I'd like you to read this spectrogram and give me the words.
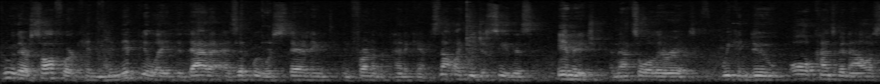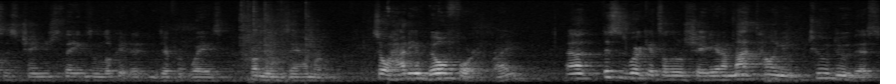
through their software can manipulate the data as if we were standing in front of the Pentacam. It's not like you just see this image and that's all there is. We can do all kinds of analysis, change things, and look at it in different ways from the exam room. So how do you bill for it, right? Uh, this is where it gets a little shady, and I'm not telling you to do this.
